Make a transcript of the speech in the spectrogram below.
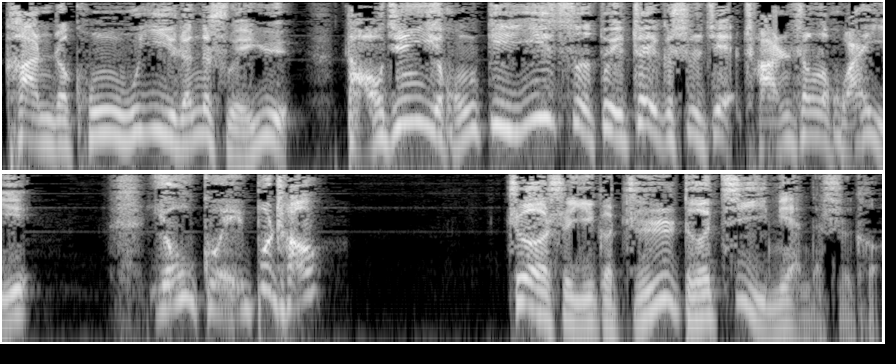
看着空无一人的水域，岛津义弘第一次对这个世界产生了怀疑：有鬼不成？这是一个值得纪念的时刻，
